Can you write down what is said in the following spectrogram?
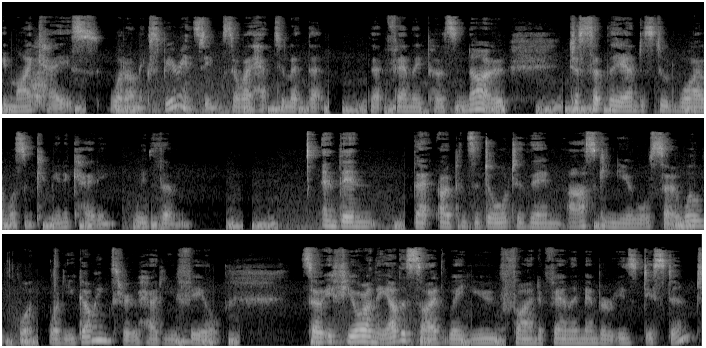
in my case, what I'm experiencing. So I had to let that that family person know, just that they understood why I wasn't communicating with them and then that opens the door to them asking you also, well, what, what are you going through? How do you feel? So if you're on the other side where you find a family member is distant,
